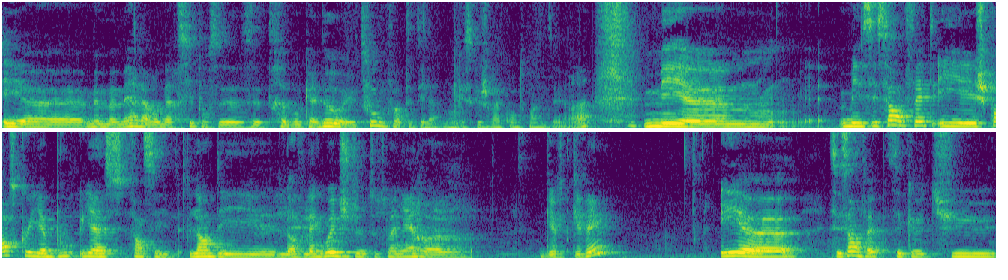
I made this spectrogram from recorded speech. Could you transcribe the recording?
Et euh, même ma mère l'a remercié pour ce, ce très beau cadeau et tout. Enfin, t'étais là, donc qu'est-ce que je raconte moi voilà. Mais, euh, mais c'est ça en fait. Et je pense qu'il y a. il y a enfin, c'est l'un des love language de toute manière, gift giving. Et c'est ça en fait. C'est que tu.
